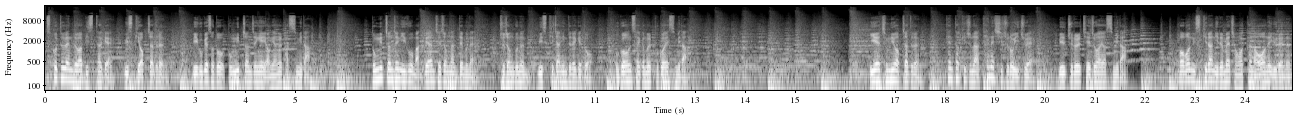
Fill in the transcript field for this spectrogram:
스코틀랜드와 비슷하게 위스키 업자들은 미국에서도 독립전쟁의 영향을 받습니다. 독립전쟁 이후 막대한 재정난 때문에 주정부는 위스키 장인들에게도 무거운 세금을 부과했습니다. 이에 증류업자들은 켄터키주나 테네시주로 이주해 밀주를 제조하였습니다. 버번 위스키란 이름의 정확한 어원의 유래는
